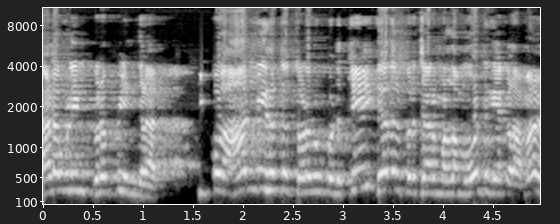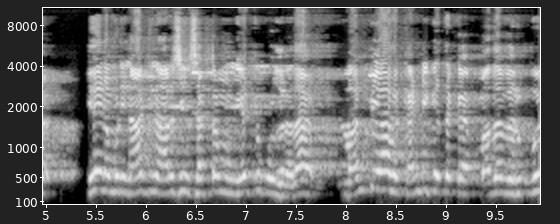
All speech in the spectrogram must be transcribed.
கடவுளின் பிறப்பு என்கிறார். இப்போ ஆன்மீகத்தை தொடர்புபடுத்தி தேர்தல் பிரச்சாரம் எல்லாம் ஓட்டு கேட்கலாமா? இதை நம்முடைய நாட்டின் அரசியல் சட்டம் ஏற்றுக்கொள்கிறதா? வன்மையாக கண்டிக்கத்தக்க மத வெறுப்பு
